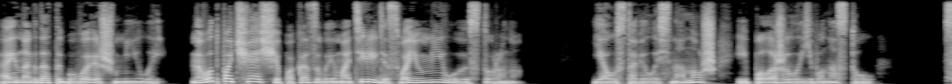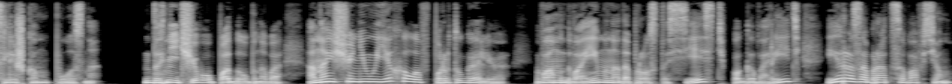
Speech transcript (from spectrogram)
А иногда ты бываешь милой. Но вот почаще показывай Матильде свою милую сторону. Я уставилась на нож и положила его на стол. Слишком поздно. Да ничего подобного. Она еще не уехала в Португалию. Вам двоим надо просто сесть, поговорить и разобраться во всем.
